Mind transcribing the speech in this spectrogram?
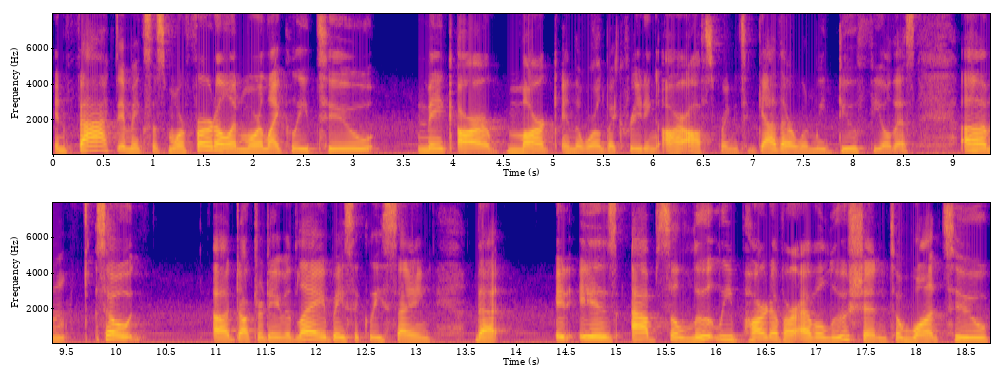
in fact, it makes us more fertile and more likely to make our mark in the world by creating our offspring together when we do feel this. Um, so, uh, Dr. David Ley basically saying that it is absolutely part of our evolution to want to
